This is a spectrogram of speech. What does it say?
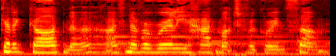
get a gardener, I've never really had much of a green thumb.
